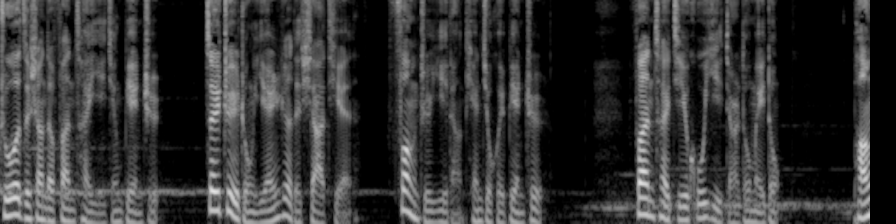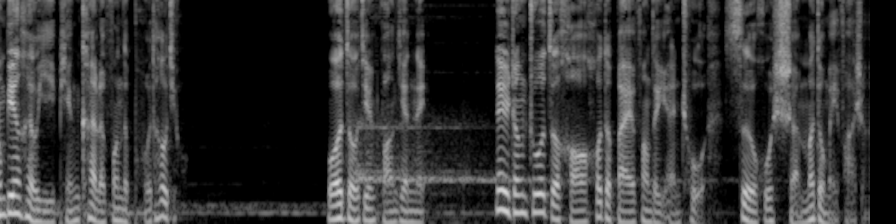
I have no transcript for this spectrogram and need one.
桌子上的饭菜已经变质，在这种炎热的夏天，放置一两天就会变质。饭菜几乎一点都没动，旁边还有一瓶开了封的葡萄酒。我走进房间内，那张桌子好好的摆放在原处，似乎什么都没发生。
